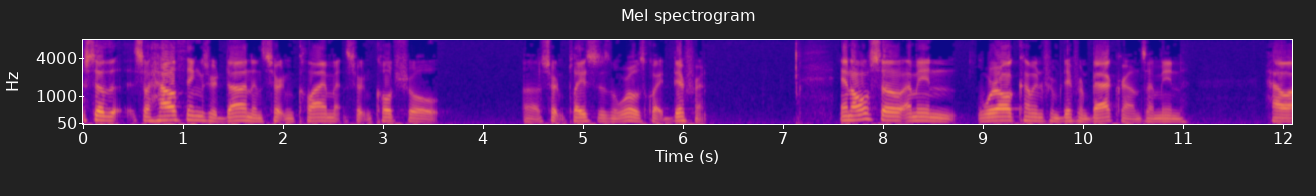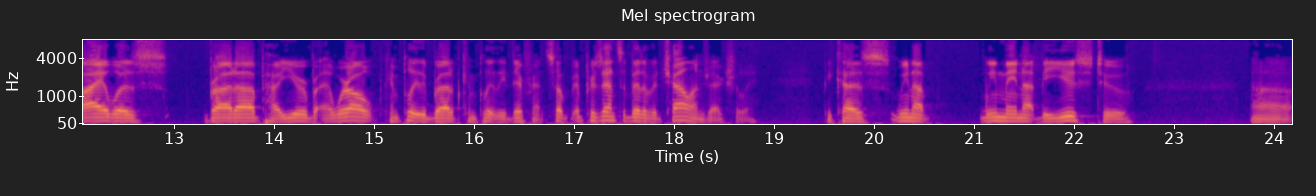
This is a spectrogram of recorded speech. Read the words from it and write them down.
so the, so how things are done in certain climate, certain cultural, uh, certain places in the world is quite different. And also, I mean, we're all coming from different backgrounds. I mean, how I was brought up, how you were, we're all completely brought up completely different. So it presents a bit of a challenge, actually because we not we may not be used to uh,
